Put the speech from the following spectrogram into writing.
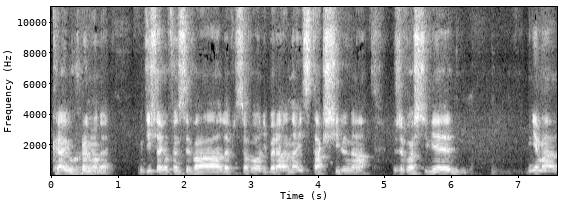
kraju chronione. Dzisiaj ofensywa lewicowo-liberalna jest tak silna, że właściwie nie ma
